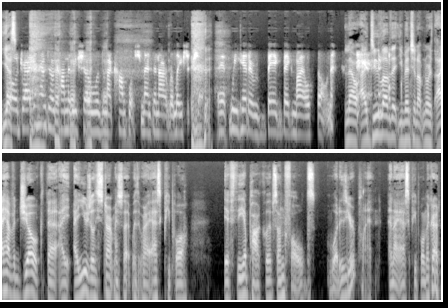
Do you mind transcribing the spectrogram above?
Yes, So dragging him to a comedy show was an accomplishment in our relationship. We hit a big, big milestone. Now, I do love that you mentioned up north. I have a joke that I, I usually start my set with where I ask people, if the apocalypse unfolds, what is your plan? And I ask people in the crowd.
